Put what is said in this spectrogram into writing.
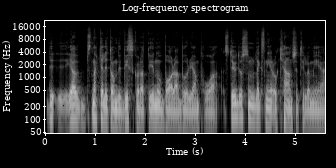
det, jag snackar lite om det i Discord, att det är nog bara början på studios som läggs ner och kanske till och med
